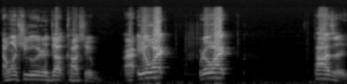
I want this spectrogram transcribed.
I want you in a duck costume. Uh, you know what? You know what? Pause it.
